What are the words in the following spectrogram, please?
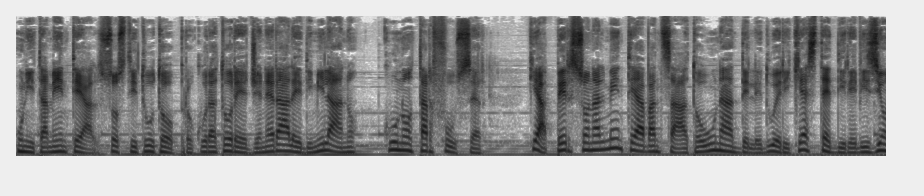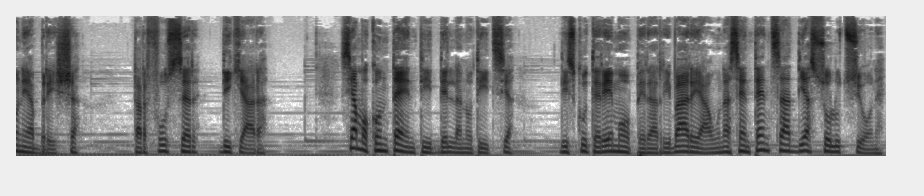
unitamente al sostituto procuratore generale di Milano, Cuno Tarfusser, che ha personalmente avanzato una delle due richieste di revisione a Brescia. Tarfusser dichiara: Siamo contenti della notizia Discuteremo per arrivare a una sentenza di assoluzione.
